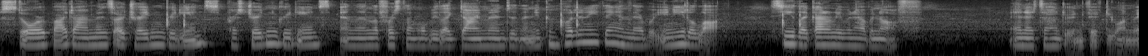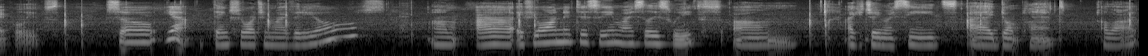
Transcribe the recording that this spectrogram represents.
store, buy diamonds or trade ingredients. Press trade ingredients and then the first thing will be like diamonds and then you can put anything in there but you need a lot. See like I don't even have enough. And it's 151 maple leaves. So yeah, thanks for watching my videos. Um, uh, if you wanted to see my silly sweets, um, I can show you my seeds. I don't plant a lot.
